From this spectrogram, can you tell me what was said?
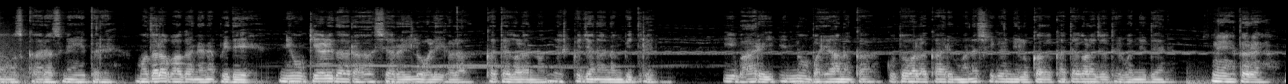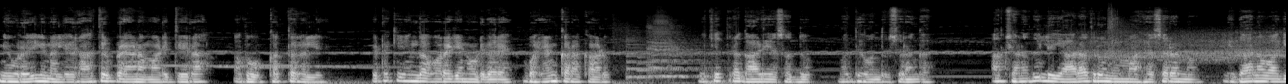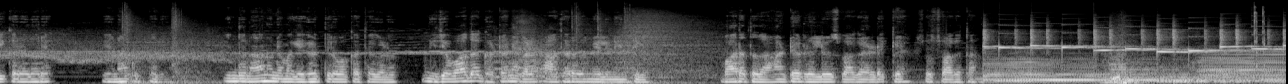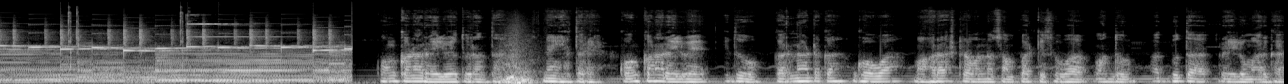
ನಮಸ್ಕಾರ ಸ್ನೇಹಿತರೆ ಮೊದಲ ಭಾಗ ನೆನಪಿದೆ. ನೀವು ಕೇಳಿದ ರಹಸ್ಯ ರೈಲು ಹಳಿಗಳ ಕಥೆಗಳನ್ನು ಎಷ್ಟು ಜನ ನಂಬಿದ್ರಿ? ಈ ಬಾರಿ ಇನ್ನೂ ಭಯಾನಕ ಕುತೂಹಲಕಾರಿ ಮನಸ್ಸಿಗೆ ನಿಲುಕದ ಕಥೆಗಳ ಜೊತೆ ಬಂದಿದ್ದೇನೆ. ಸ್ನೇಹಿತರೆ ನೀವು ರೈಲಿನಲ್ಲಿ ರಾತ್ರಿ ಪ್ರಯಾಣ ಮಾಡಿದ್ದೀರಾ? ಅದು ಕತ್ತಲಲ್ಲಿ. ಕಿಟಕಿಯಿಂದ ಹೊರಗೆ ನೋಡಿದರೆ ಭಯಂಕರ ಕಾಡು. ವಿಚಿತ್ರ ಗಾಳಿಯ ಸದ್ದು ಮಧ್ಯೆ ಒಂದು ಸುರಂಗ. ಆ ಕ್ಷಣದಲ್ಲಿ ಯಾರಾದರೂ ನಿಮ್ಮ ಹೆಸರನ್ನು ನಿಧಾನವಾಗಿ ಕರೆದರೆ ಏನಾಗುತ್ತದೆ? ಇಂದು ನಾನು ನಿಮಗೆ ಹೇಳ್ತಿರುವ ಕಥೆಗಳು ನಿಜವಾದ ಘಟನೆಗಳ ಆಧಾರದ ಮೇಲೆ ನಿಂತಿವೆ. ಭಾರತದ ಹಾಂಟೆಡ್ ರೈಲ್ವೇಸ್ ಭಾಗ ಎರಡಕ್ಕೆ ಸುಸ್ವಾಗತ. ಕೊಂಕಣ ರೈಲ್ವೆ ದುರಂತ. ಸ್ನೇಹಿತರೆ, ಕೊಂಕಣ ರೈಲ್ವೆ ಇದು ಕರ್ನಾಟಕ, ಗೋವಾ, ಮಹಾರಾಷ್ಟ್ರವನ್ನು ಸಂಪರ್ಕಿಸುವ ಒಂದು ಅದ್ಭುತ ರೈಲು ಮಾರ್ಗ.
